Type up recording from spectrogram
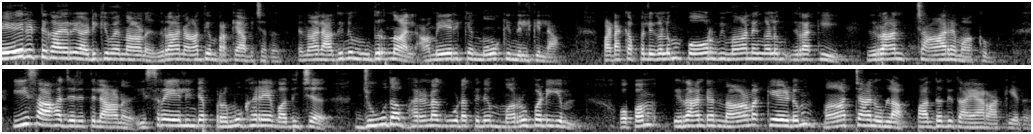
നേരിട്ട് കയറി അടിക്കുമെന്നാണ് ഇറാൻ ആദ്യം പ്രഖ്യാപിച്ചത്. എന്നാൽ അതിനു മുതിർന്നാൽ അമേരിക്ക നോക്കി നിൽക്കില്ല. പടക്കപ്പലുകളും പോർ വിമാനങ്ങളും ഇറക്കി ഇറാൻ ചാരമാക്കും. ഈ സാഹചര്യത്തിലാണ് ഇസ്രയേലിന്റെ പ്രമുഖരെ വധിച്ച് ജൂത ഭരണകൂടത്തിന് മറുപടിയും ഒപ്പം ഇറാന്റെ നാണക്കേടും മാറ്റാനുള്ള പദ്ധതി തയ്യാറാക്കിയത്.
